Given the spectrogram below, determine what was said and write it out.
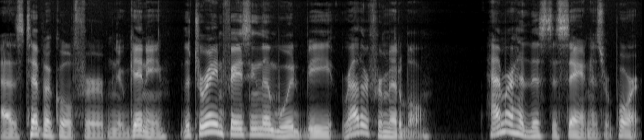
As typical for New Guinea, the terrain facing them would be rather formidable. Hammer had this to say in his report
